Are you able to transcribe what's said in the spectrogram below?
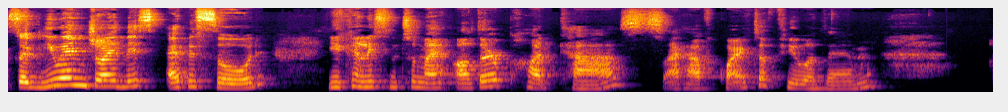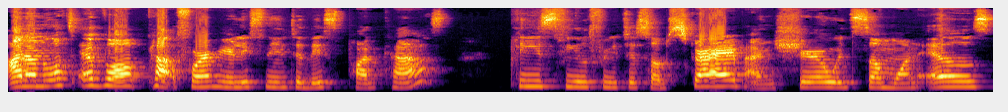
So if you enjoyed this episode, you can listen to my other podcasts. I have quite a few of them. And on whatever platform you're listening to this podcast, Please feel free to subscribe and share with someone else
